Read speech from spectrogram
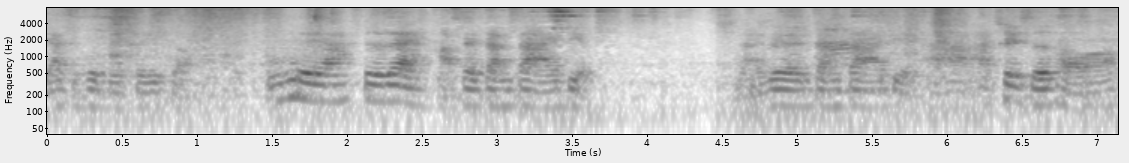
牙齿会不会飞走？不会啊，对不对？好，再张大一点，哪个人张大一点？啊啊，吹舌头哦，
